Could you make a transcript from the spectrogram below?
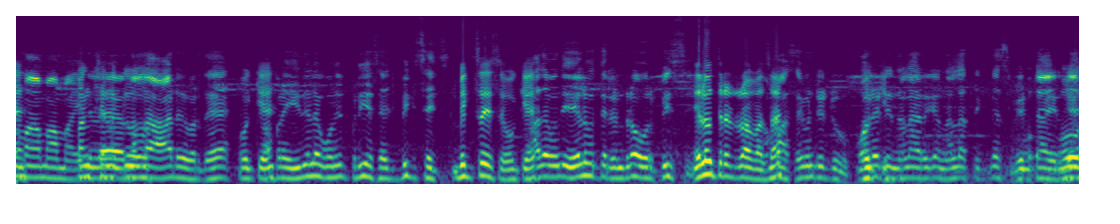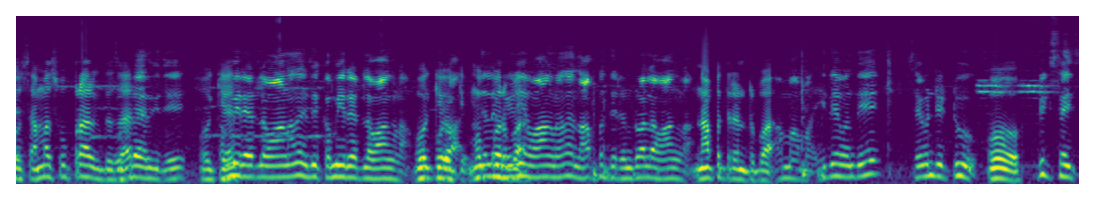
ஆமா ஆமா ஆமா. ஃபங்க்ஷனுக்கு நல்ல ஆர்டர் வருது. ஓகே அப்புறம் இதுல கொஞ்சம் பெரிய size big size big size okay அது வந்து எழுபத்தி ரெண்டு ரூபா ஒரு பீஸ் எழுபத்தி ரெண்டு ரூபாவா சார் செவன்டி டூ குவாலிட்டி நல்லா இருக்கு. நல்லா திக்னஸ் ஓ இருக்கு. செம்ம சூப்பரா இருக்குது சார் சூப்பரா இருக்குது ஓகே கம்மி ரேட்ல வாங்கினா இது கம்மி ரேட்ல வாங்கலாம். ஓகே. ஓகே. முப்பது ரூபா. medium வாங்கினா நாற்பத்தி ரெண்டு ரூபால வாங்கலாம். நாற்பத்தி ரெண்டு ரூபா. ஆமா ஆமா. இதே வந்து செவன்டி டூ ஓ. பிக் சைஸ்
